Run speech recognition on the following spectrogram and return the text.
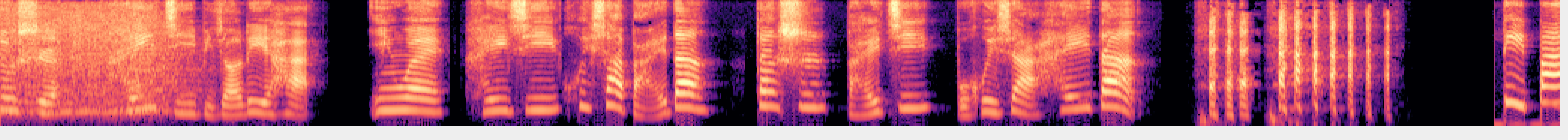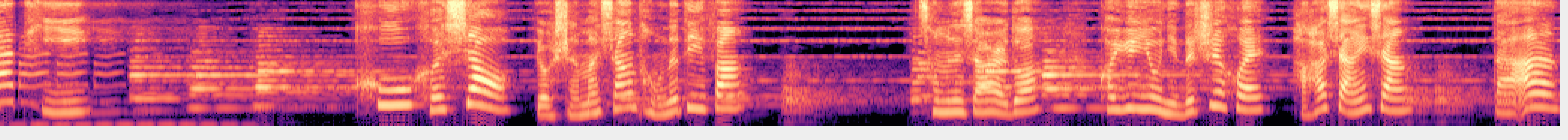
就是黑鸡比较厉害，因为黑鸡会下白蛋，但是白鸡不会下黑蛋。第八题，哭和笑有什么相同的地方？聪明的小耳朵，快运用你的智慧，好好想一想。答案，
